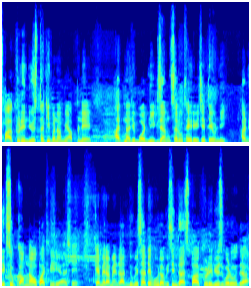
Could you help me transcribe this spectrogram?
સ્પાર્ક ટુડે ન્યૂઝ થકી પણ અમે આપને આજના જે બોર્ડની એક્ઝામ શરૂ થઈ રહી છે તેઓની હાર્દિક શુભકામનાઓ પાઠવી રહ્યા છે. કેમેરામેન રાજ દુબે સાથે હું Ravi Sindha Spark Today news Vadodara.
